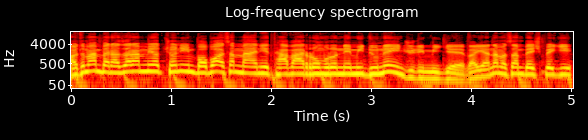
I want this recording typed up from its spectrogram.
البته من به نظرم میاد چون این بابا اصلا معنی تورم رو نمی‌دونه اینجوری میگه. و یعنی مثلا بهش بگی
